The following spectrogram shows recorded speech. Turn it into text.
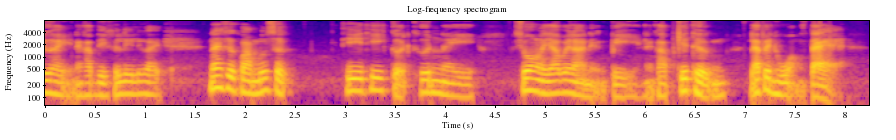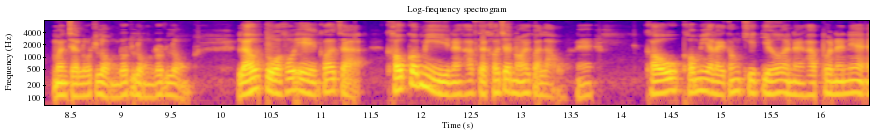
เรื่อยๆนะครับดีขึ้นเรื่อยๆ นั่นคือความรู้สึกที่ที่เกิดขึ้นในช่วงระยะเวลา 1 ปีนะครับคิดถึงและเป็นห่วงแต่มันจะลดลงลดลงลดลง แล้วตัวเขาเองก็จะเขาก็มีนะครับแต่เขาจะน้อยกว่าเรานะ เขาเขามีอะไรต้องคิดเยอะนะครับ เพราะนั้นเนี่ย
